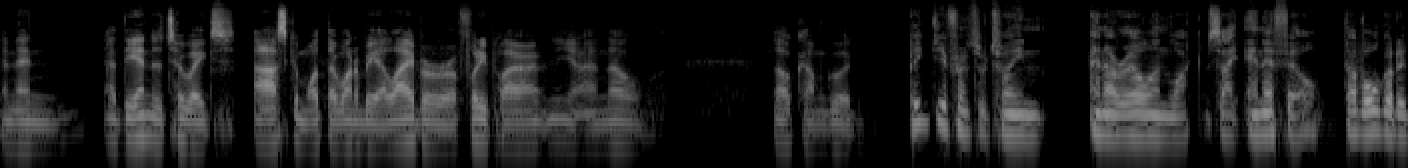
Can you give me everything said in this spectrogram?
and then at the end of the two weeks, ask them what they want to be a labourer or a footy player. You know, and they'll they'll come good. Big difference between NRL and like say NFL. They've all got to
